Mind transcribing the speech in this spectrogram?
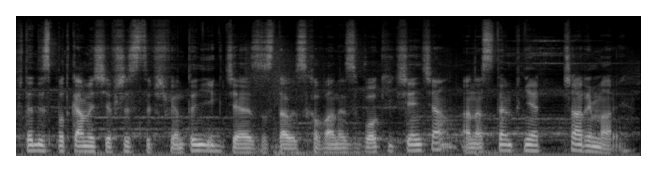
Wtedy spotkamy się wszyscy w świątyni, gdzie zostały schowane zwłoki księcia, a następnie czary mary.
